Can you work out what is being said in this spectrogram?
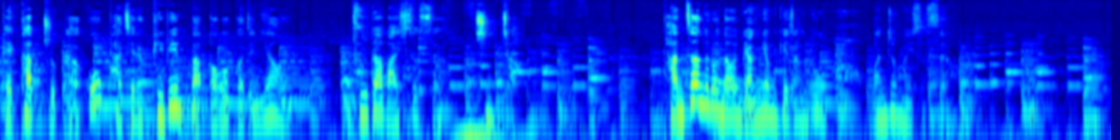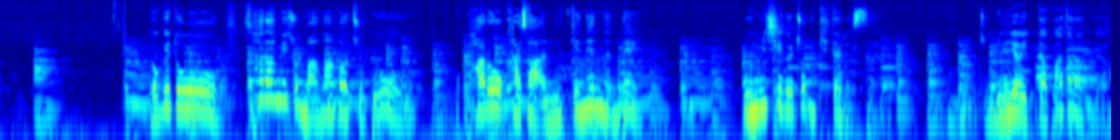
백합죽하고 바지락 비빔밥 먹었거든요. 둘 다 맛있었어요. 진짜. 반찬으로 나온 양념게장도 완전 맛있었어요. 여기도 사람이 좀 많아가지고 뭐 바로 가서 앉긴 했는데 음식을 좀 기다렸어요. 음, 좀 밀려 있다고 하더라고요.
